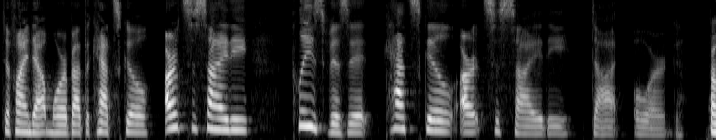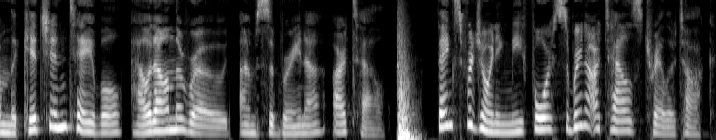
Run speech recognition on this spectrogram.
To find out more about the Catskill Art Society, please visit catskillartsociety.org. From the kitchen table out on the road, I'm Sabrina Artel. Thanks for joining me for Sabrina Artel's Trailer Talk.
